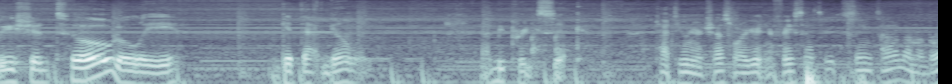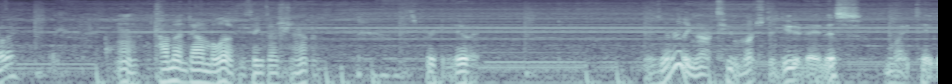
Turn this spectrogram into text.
We should totally get that going. That'd be pretty sick. Tattooing your chest while you're getting your face tattooed at the same time by my brother? Mm. Comment down below if you think that should happen. Let's freaking do it. There's really not too much to do today. This might take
